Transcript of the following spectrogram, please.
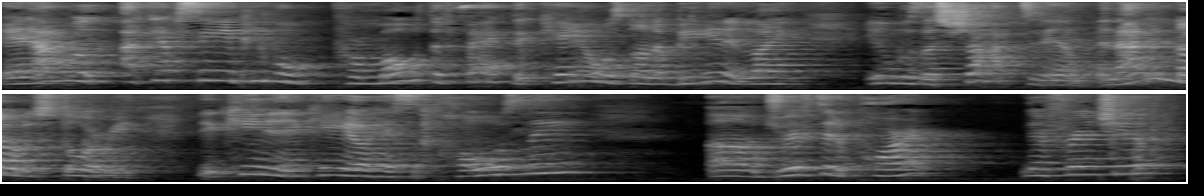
and I was I kept seeing people promote the fact that Kel was going to be in it like it was a shock to them, and I didn't know the story that Kenan and Kel had supposedly um, drifted apart their friendship.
